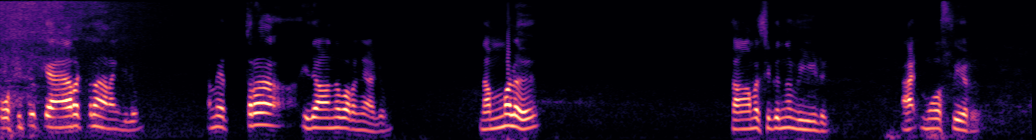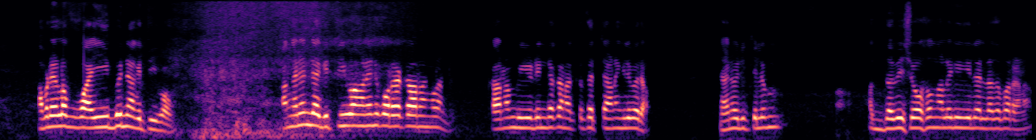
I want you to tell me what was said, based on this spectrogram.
പോസിറ്റീവ് ക്യാരക്ടർ ആണെങ്കിലും നമ്മൾ എത്ര ഇതാണെന്ന് പറഞ്ഞാലും നമ്മൾ താമസിക്കുന്ന വീട് അറ്റ്മോസ്ഫിയർ അവിടെയുള്ള വൈബ് നെഗറ്റീവാകും അങ്ങനെ നെഗറ്റീവ് ആകുന്നതിന് കുറേ കാരണങ്ങളുണ്ട്. കാരണം വീടിന്റെ കണക്ക് തെറ്റാണെങ്കിൽ വരാം. ഞാൻ ഒരിക്കലും അന്ധവിശ്വാസം എന്നുള്ള രീതിയിലല്ലാതെ പറയണം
